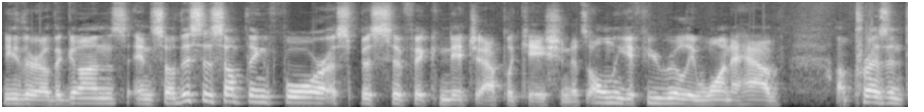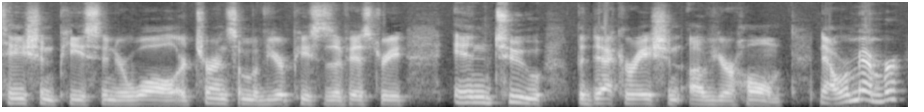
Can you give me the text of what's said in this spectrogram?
neither are the guns. And so this is something for a specific niche application. It's only if you really want to have a presentation piece in your wall or turn some of your pieces of history into the decoration of your home. Now, remember,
